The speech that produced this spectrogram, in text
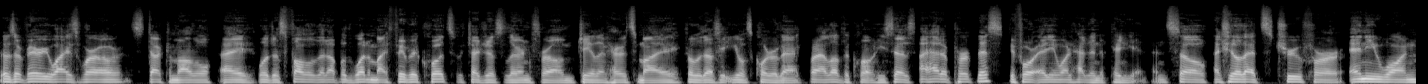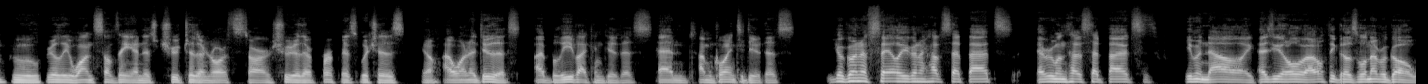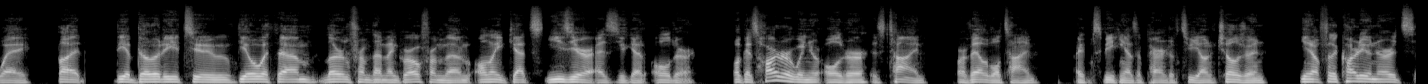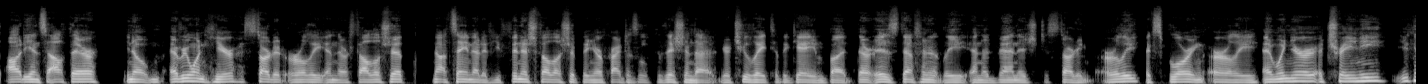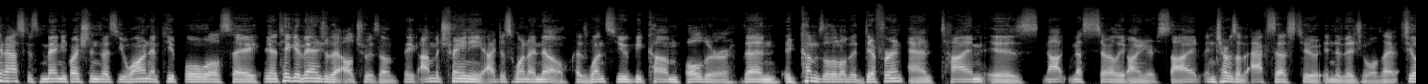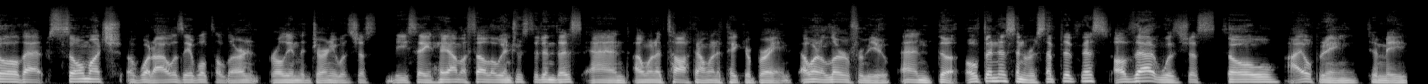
Those are very wise words, Dr. Marvel. I will just follow that up with one of my favorite quotes, which I just learned from Jalen Hurts, my Philadelphia Eagles quarterback. But I love the quote. He says, I had a purpose before anyone had an opinion. And so I feel that's true for anyone who really wants something and is true to their North Star, true to their purpose, which is, you know, I want to do this. I believe I can do this and I'm going to do this. You're going to fail. You're going to have setbacks. Everyone's had setbacks. Even now, like as you get older, I don't think those will never go away. But the ability to deal with them, learn from them and grow from them only gets easier as you get older. What gets harder when you're older is time or available time. I'm speaking as a parent of two young children. You know, for the cardio nerds audience out there, you know, everyone here started early in their fellowship. Not saying that if you finish fellowship in your practical position that you're too late to the game, but there is definitely an advantage to starting early, exploring early. And when you're a trainee, you can ask as many questions as you want and people will say, you know, take advantage of that altruism. I'm a trainee. I just want to know because once you become older, then it comes a little bit different and time is not necessarily on your side in terms of access to individuals. I feel that so much of what I was able to learn early in the journey was just me saying, Hey, I'm a fellow interested in this and I want to talk and I want to pick your brain. I want to learn from you. And the openness and receptiveness of that was just so eye opening to me.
